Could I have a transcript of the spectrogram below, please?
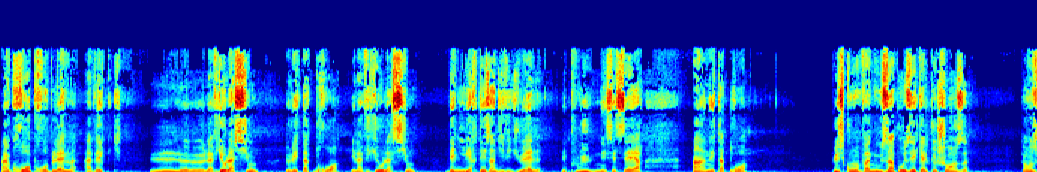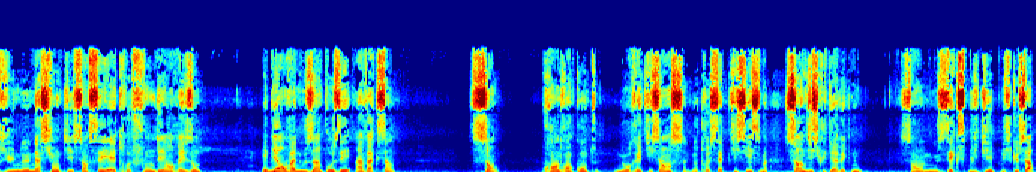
un gros problème avec la violation de l'état de droit et la violation des libertés individuelles les plus nécessaires à un état de droit? Puisqu'on va nous imposer quelque chose dans une nation qui est censée être fondée en raison, eh bien on va nous imposer un vaccin sans prendre en compte nos réticences, notre scepticisme, sans discuter avec nous, sans nous expliquer plus que ça,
